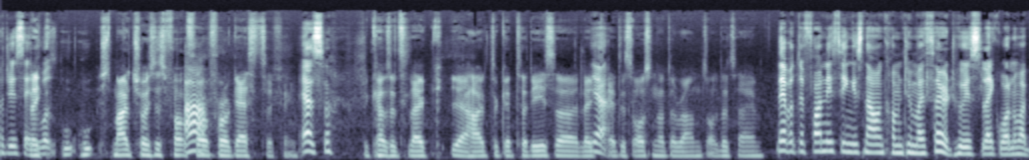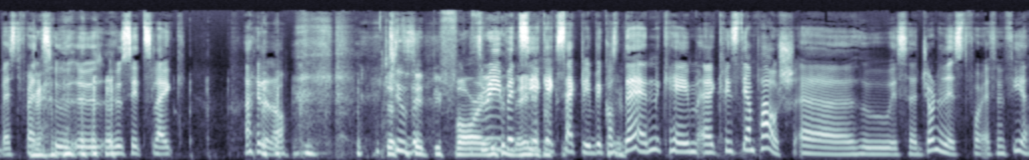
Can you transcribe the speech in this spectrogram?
What do you say? Like Well, who, who, smart choices for, Ah. for, for guests, I think. yeah, so Because it's like yeah hard to get Teresa. Like Yeah. Ed is also not around all the time. Yeah, but the funny thing is now I'm coming to my third, who is like one of my best friends, who who, who sits like I don't know Just Two sit before three bits sick exactly. Because then came uh, Christian Pausch, uh, who is a journalist for FM4.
